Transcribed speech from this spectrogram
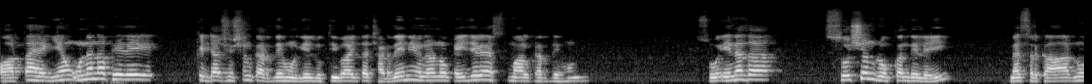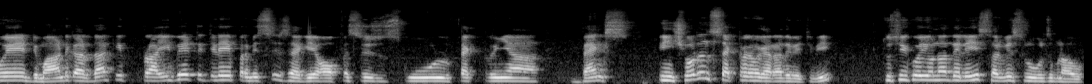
ਔਰਤਾਂ ਹੈਗੀਆਂ, ਉਹਨਾਂ ਨਾਲ ਫਿਰ ਇਹ ਕਿੱਡਾ ਸ਼ੋਸ਼ਣ ਕਰਦੇ ਹੋਣਗੇ ਲੁੱਤੀਬਾਜ਼ ਤਾਂ ਛੱਡਦੇ ਨਹੀਂ ਉਹਨਾਂ ਨੂੰ ਕਈ ਜਗ੍ਹਾ ਇਸਤੇਮਾਲ ਕਰਦੇ ਹੋਣਗੇ। ਸੋ ਇਹਨਾਂ ਦਾ ਸ਼ੋਸ਼ਣ ਰੋਕਣ ਦੇ ਲਈ ਮੈਂ ਸਰਕਾਰ ਨੂੰ ਇਹ ਡਿਮਾਂਡ ਕਰਦਾ ਕਿ ਪ੍ਰਾਈਵੇਟ ਜਿਹੜੇ ਪ੍ਰਮਿਸਿਸ ਹੈਗੇ ਆਫਿਸਿਸ ਸਕੂਲ ਫੈਕਟਰੀਆਂ ਬੈਂਕਸ ਇੰਸ਼ੋਰੈਂਸ ਸੈਕਟਰ ਵਗੈਰਾ ਦੇ ਵਿੱਚ ਵੀ ਤੁਸੀਂ ਕੋਈ ਉਹਨਾਂ ਦੇ ਲਈ ਸਰਵਿਸ ਰੂਲਸ ਬਣਾਓ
